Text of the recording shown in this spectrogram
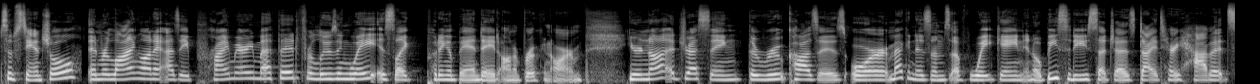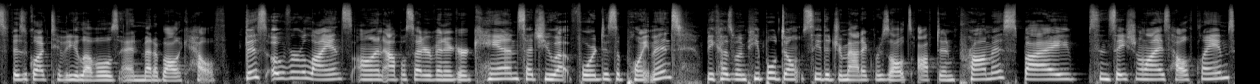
substantial, and relying on it as a primary method for losing weight is like putting a band aid on a broken arm. You're not addressing the root causes or mechanisms of weight gain and obesity, such as dietary habits, physical activity levels, and metabolic health. This over reliance on apple cider vinegar can set you up for disappointment because when people don't see the dramatic results often promised by sensationalized health claims,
